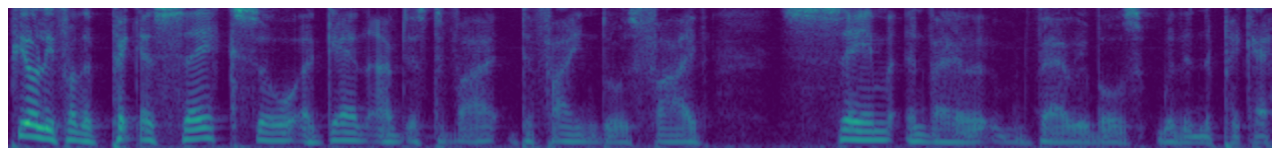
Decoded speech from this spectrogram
purely for the picker's sake. So again, I've just defined those five same environment variables within the picker.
